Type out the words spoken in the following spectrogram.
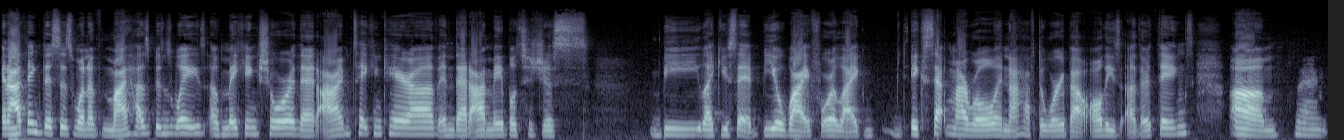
and I think this is one of my husband's ways of making sure that I'm taken care of and that I'm able to just be, like you said, be a wife or like accept my role and not have to worry about all these other things. Um, right.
